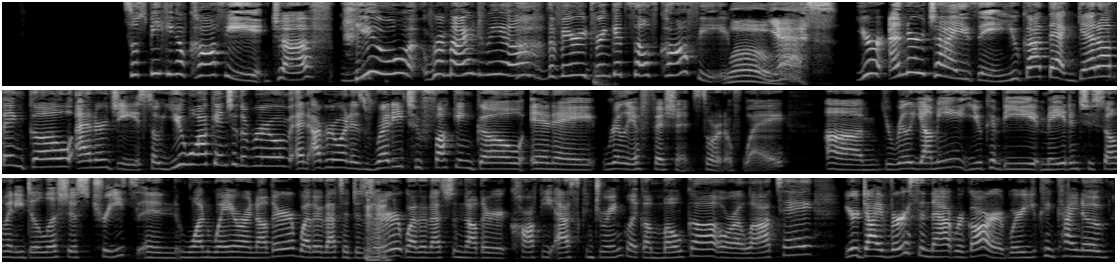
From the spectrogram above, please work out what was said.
So speaking of coffee, Jeff, you remind me of the very drink itself coffee. Whoa! Yes. You're energizing. You got that get up and go energy. So you walk into the room and everyone is ready to fucking go in a really efficient sort of way. Um, you're really yummy. You can be made into so many delicious treats in one way or another, whether that's a dessert, whether that's another coffee esque drink like a mocha or a latte. You're diverse in that regard where you can kind of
